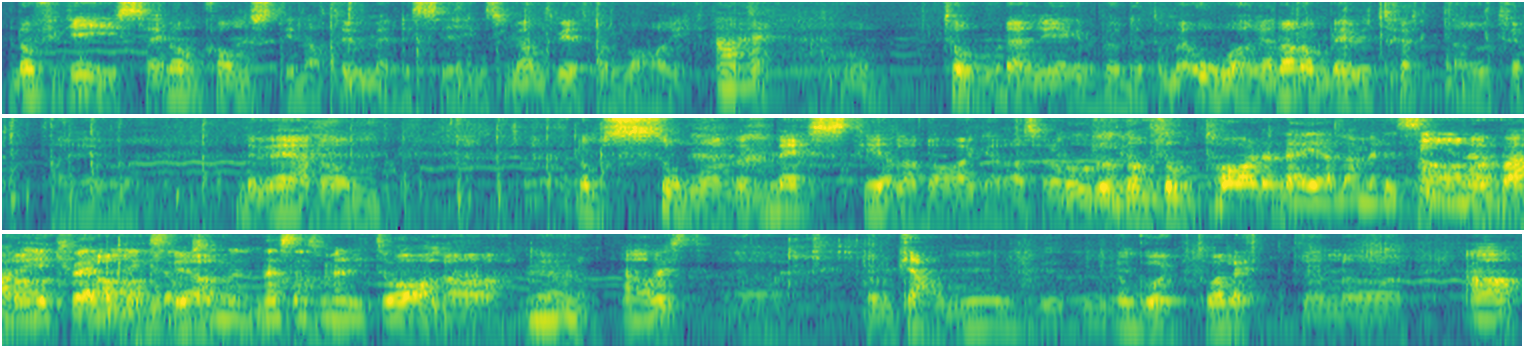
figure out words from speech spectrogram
men de fick i sig någon konstig naturmedicin som jag inte vet vad det var riktigt. Nej. Och tog den regelbundet. Och med åren har de blivit tröttare och tröttare. Och nu är de... De sover mest hela dagarna. Så de, Och de, de, de tar den där jävla medicinen Ja, varje kväll ja, liksom, som de. nästan som en ritual. Ja, där. det gör mm. ja visst. eh, de kan... De går ju på toaletten och Ja.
